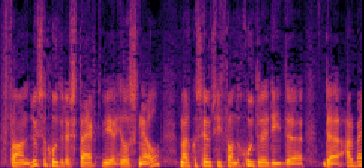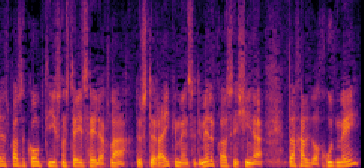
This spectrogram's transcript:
van luxe goederen stijgt weer heel snel. Maar de consumptie van de goederen die de, de arbeidersklasse koopt, die is nog steeds heel erg laag. Dus de rijke mensen, de middenklasse in China, daar gaat het wel goed mee.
